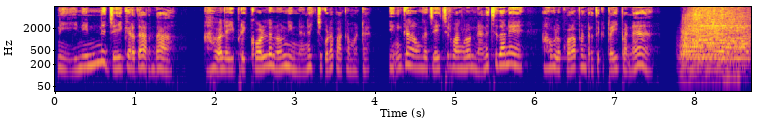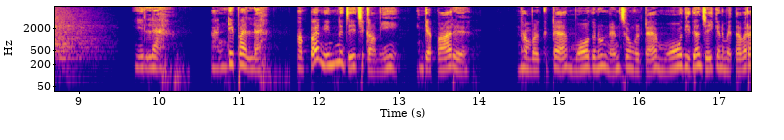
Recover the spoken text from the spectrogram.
நீ நின்னு ஜெயிக்கிறதா இருந்தா அவளை இப்படி கொல்லணும்னு நீ நினைச்சு கூட பார்க்க மாட்ட. எங்க அவங்க ஜெயிச்சிருவாங்களோன்னு நினைச்சுதானே அவளை கொலை பண்றதுக்கு ட்ரை பண்ண? இல்ல. கண்டிப்பா இல்ல. அப்ப நின்னு ஜெயிச்சு காமி. இங்க பாரு. நம்மக்கிட்ட மோதணும்னு நினைச்சவங்கள்ட்ட மோதி தான் ஜெயிக்கணுமே தவிர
